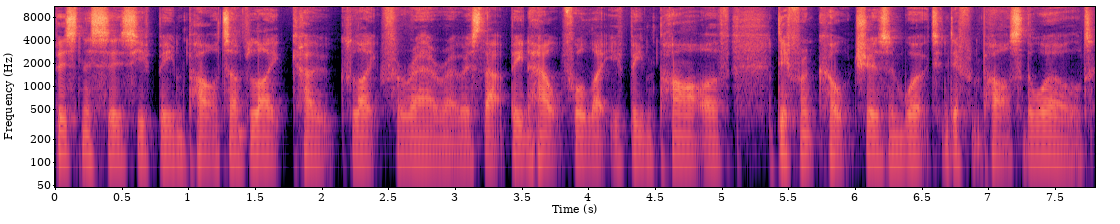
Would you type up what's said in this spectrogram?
businesses you've been part of, like Coke, like Ferrero? Has that been helpful that you've been part of different cultures and worked in different parts of the world?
